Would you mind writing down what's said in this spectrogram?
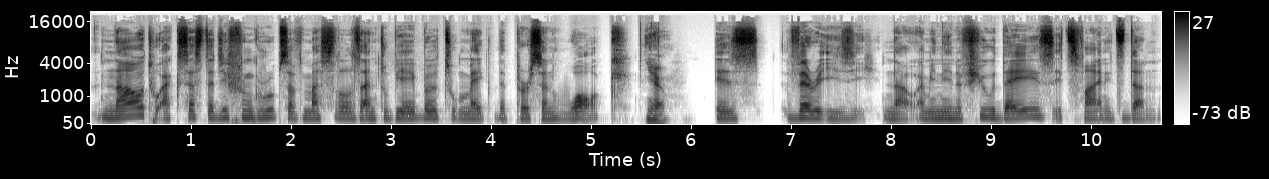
now to access the different groups of muscles and to be able to make the person walk Yeah. is very easy now. I mean, in a few days, it's fine, it's done.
